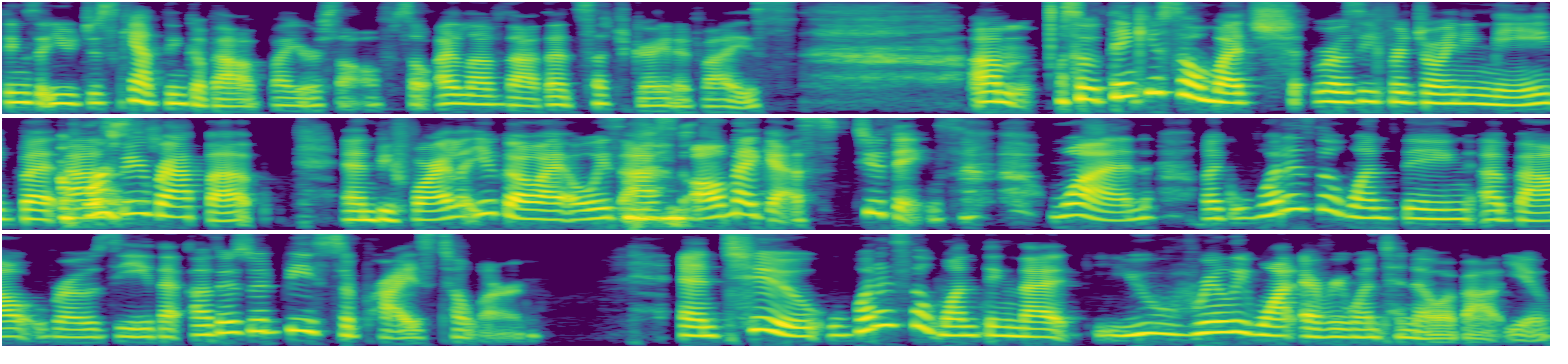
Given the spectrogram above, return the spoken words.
things that you just can't think about by yourself so i love that that's such great advice um, so thank you so much, Rosie, for joining me. But of as course. we wrap up, and before I let you go, I always ask all my guests two things. One, like, what is the one thing about Rosie that others would be surprised to learn? And two, what is the one thing that you really want everyone to know about you?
